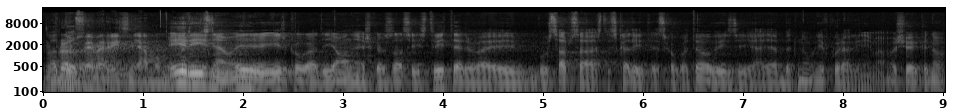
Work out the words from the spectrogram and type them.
Nu, protams, vienmēr ir izņēmumi. Ir izņēmumi, ir, ir kaut kādi jaunieši, kas lasīs Twitter vai būs apsēsti skatīties kaut ko televīzijā, ja, bet, nu, jebkurā gadījumā. Šķiet, ka, nu,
